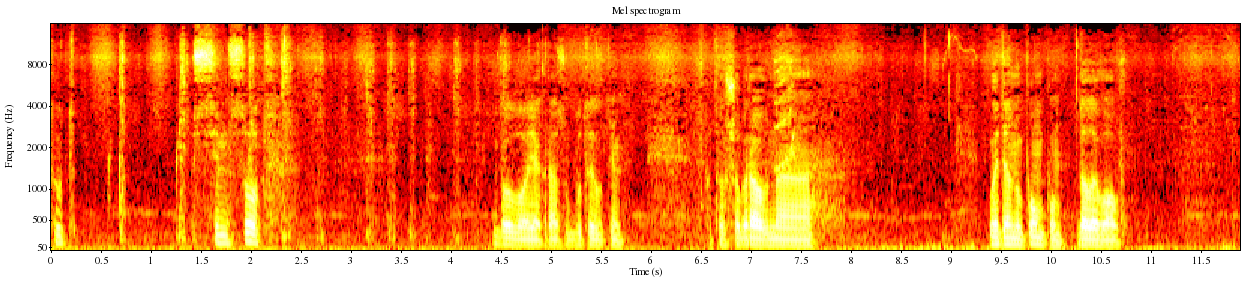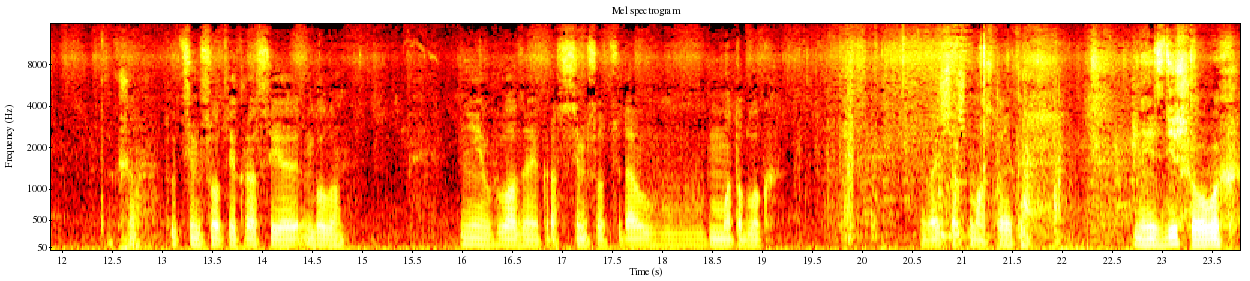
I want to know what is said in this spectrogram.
Тут 700 було якраз у бутилки. Тому що брав на видану помпу, доливав. Так що тут 700 якраз і було. Ні, влада якраз 700 сюди в мотоблок. Ж масло яке. Не із дешевих.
